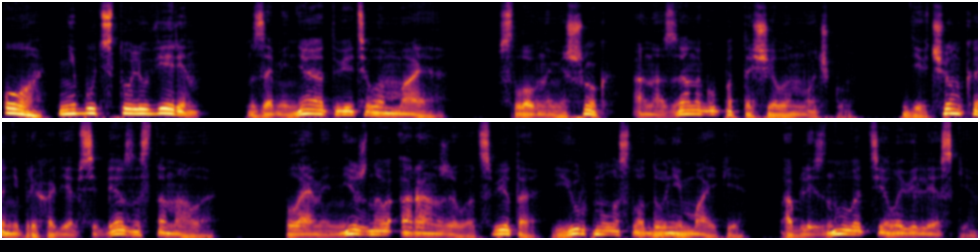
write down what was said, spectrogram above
О, не будь столь уверен. За меня ответила Майя. Словно мешок, она за ногу подтащила ночку. Девчонка, не приходя в себя, застонала. Пламя нежного оранжевого цвета юркнуло с ладони Майки, облизнуло тело Велески.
